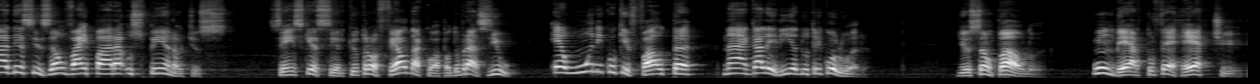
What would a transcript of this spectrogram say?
a decisão vai para os pênaltis. Sem esquecer que o troféu da Copa do Brasil é o único que falta na galeria do tricolor. De São Paulo, Humberto Ferretti.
